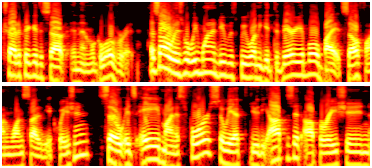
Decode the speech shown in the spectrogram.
try to figure this out, and then we'll go over it. As always, what we want to do is we want to get the variable by itself on one side of the equation. So it's a minus 4, so we have to do the opposite operation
